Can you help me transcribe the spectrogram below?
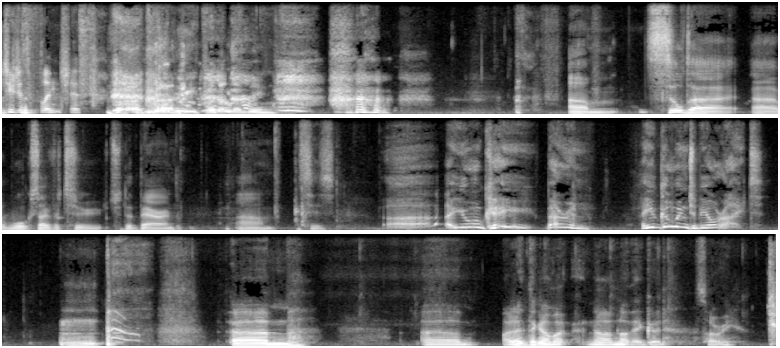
She just flinches. Glory for the living. Um, Sildar uh, walks over to, to the Baron um, and says, uh, Are you okay, Baron? Are you going to be all right? Um, um, I don't think I'm. A, no, I'm not that good. Sorry.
